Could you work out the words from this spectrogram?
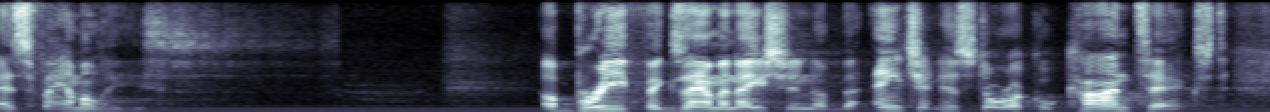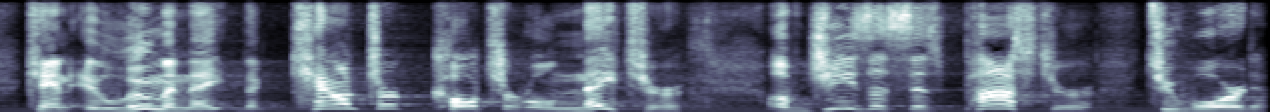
as families. A brief examination of the ancient historical context can illuminate the countercultural nature of Jesus' posture toward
